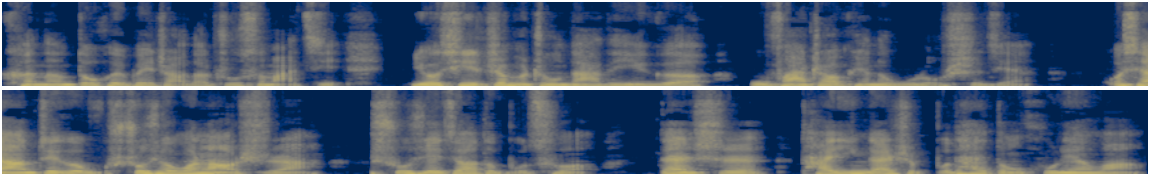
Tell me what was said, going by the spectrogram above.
可能都会被找到蛛丝马迹。尤其这么重大的一个误发照片的乌龙事件。我想这个数学文老师啊，数学教的不错，但是他应该是不太懂互联网，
